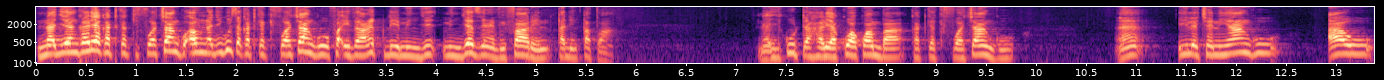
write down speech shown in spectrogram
najiangalia katika kifua changu au najigusa katika kifua changu faidha iqdi min jazii vifarin kad inqata. Najikuta hali ya kuwa kwamba katika kifua changu eh, ile cheni yangu au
